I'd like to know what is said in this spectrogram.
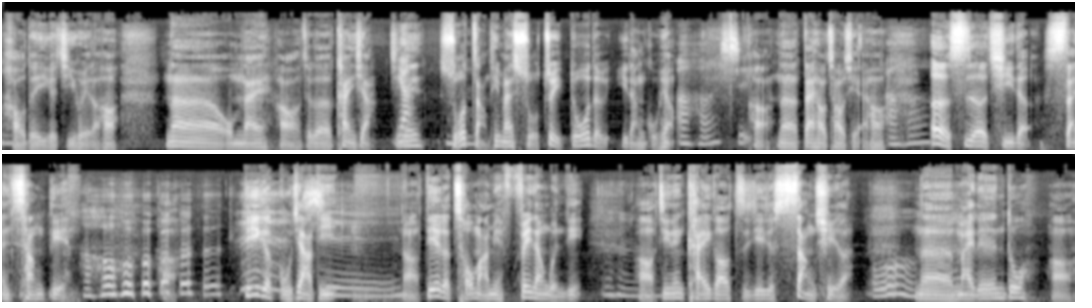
好的一个机会了哈。那我们来好这个看一下今天所涨停板锁最多的一档股票。啊哈是。好，那代号抄起来哈。二四二七的三商店。好，第一个股价低。啊，第二个筹码面非常稳定，好，今天开高直接就上去了。哦，那买的人多啊，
